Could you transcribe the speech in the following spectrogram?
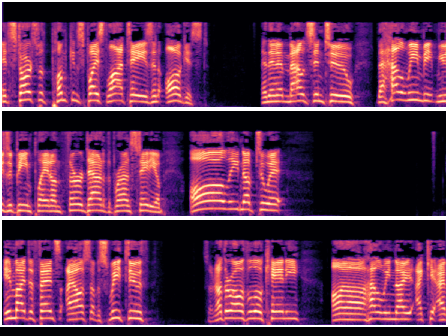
It starts with pumpkin spice lattes in August, and then it mounts into the Halloween be- music being played on third down at the Brown Stadium, all leading up to it. In my defense, I also have a sweet tooth, so nothing wrong with a little candy on a Halloween night. I can't. I,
